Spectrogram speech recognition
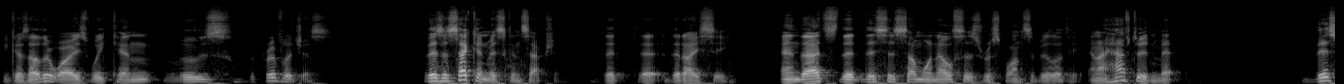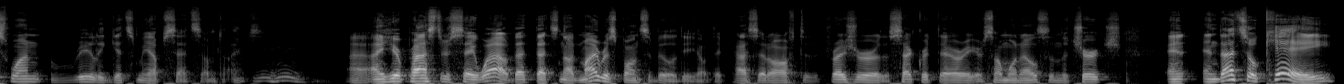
because otherwise we can lose the privileges. There's a second misconception that, uh, that I see, and that's that this is someone else's responsibility. And I have to admit, this one really gets me upset sometimes. Uh, I hear pastors say, "Wow, that, that's not my responsibility." You know, they pass it off to the treasurer, or the secretary, or someone else in the church, and and that's okay,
